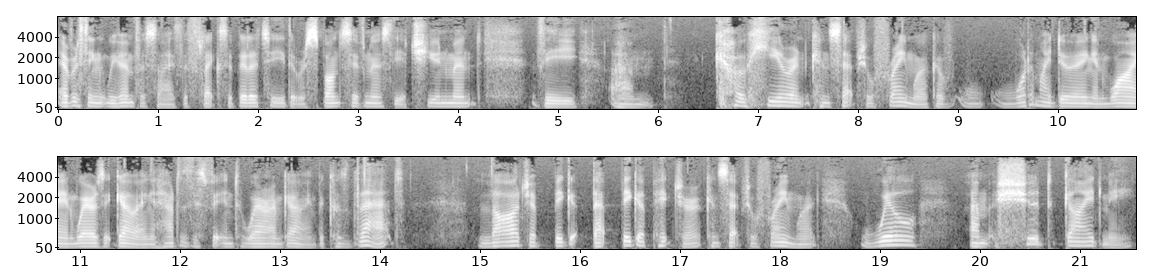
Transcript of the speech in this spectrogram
everything that we've emphasized the flexibility, the responsiveness, the attunement, the um, coherent conceptual framework of w- what am I doing and why and where is it going and how does this fit into where I'm going because that larger bigger that bigger picture conceptual framework will um, should guide me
